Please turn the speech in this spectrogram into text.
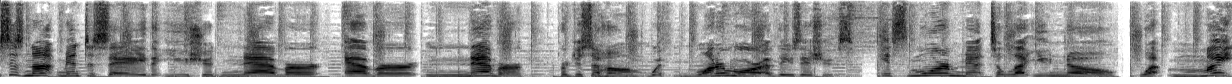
This is not meant to say that you should never, ever, never purchase a home with one or more of these issues. It's more meant to let you know what might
